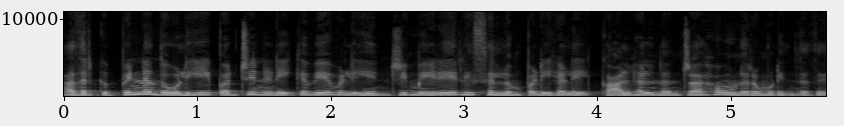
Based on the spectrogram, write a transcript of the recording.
அதற்கு பின் அந்த ஒளியை பற்றி நினைக்கவே வழியின்றி மேலேறி செல்லும் படிகளை கால்கள் நன்றாக உணர முடிந்தது.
